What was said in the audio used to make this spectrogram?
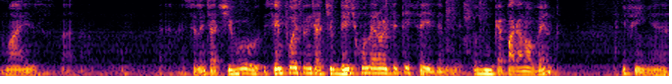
mas é, excelente ativo, sempre foi excelente ativo desde quando era 86, né? Todo mundo quer pagar 90. Enfim, é,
